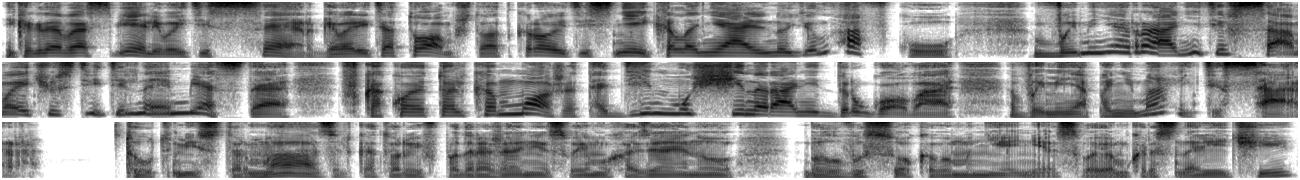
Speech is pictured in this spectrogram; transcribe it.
И когда вы осмеливаетесь, сэр, говорить о том, что откроете с ней колониальную лавку, вы меня раните в самое чувствительное место, в какое только может один мужчина ранить другого. Вы меня понимаете, сэр?» Тут мистер Мазль, который в подражание своему хозяину был высокого мнения о своем красноречии,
